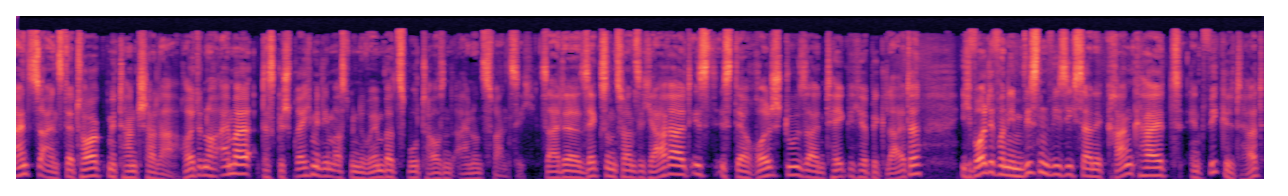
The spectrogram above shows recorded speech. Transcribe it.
1 zu 1, der Talk mit Han Chala. Heute noch einmal das Gespräch mit ihm aus dem November 2021. Seit er 26 Jahre alt ist, ist der Rollstuhl sein täglicher Begleiter. Ich wollte von ihm wissen, wie sich seine Krankheit entwickelt hat,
